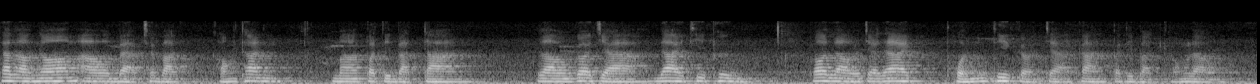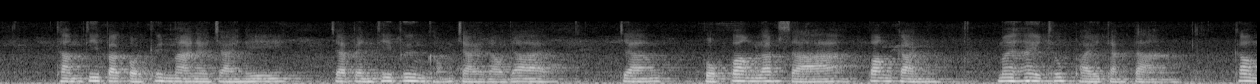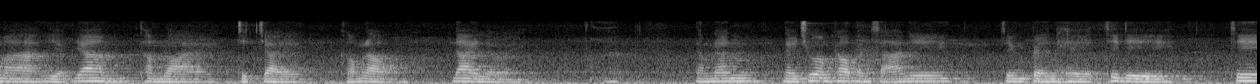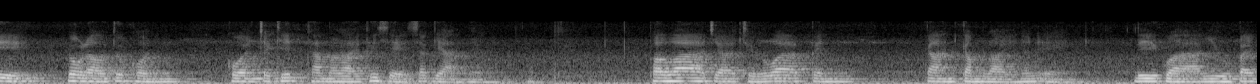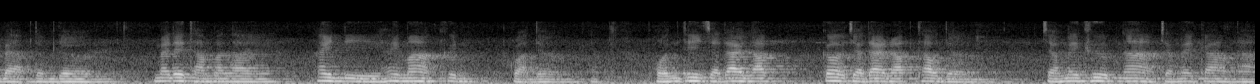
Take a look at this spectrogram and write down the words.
ถ้าเราน้อมเอาแบบฉบับของท่านมาปฏิบัติตาม เราก็จะได้ที่พึ่ง เพราะเราจะได้ ผลที่เกิดจากการปฏิบัติของเราธรรมที่ปรากฏขึ้นมาในใจนี้ จะเป็นที่พึ่งของใจเราได้ จะปกป้องรักษาป้องกัน ไม่ให้ทุกภัยต่างๆ เข้ามาเหยียบย่ำทำลายจิตใจของเราได้เลย ดังนั้นในช่วงเข้าพรรษานี้จึงเป็นเหตุที่ดี ที่พวกเราทุกคนควรจะคิดทำอะไรพิเศษสักอย่างหนึ่ง เพราะว่าจะถือว่าเป็นการกำไรนั่นเอง ดีกว่าอยู่ไปแบบเดิมๆ ไม่ได้ทำอะไรให้ดีให้มากขึ้นกว่าเดิม ผลที่จะได้รับก็จะได้รับเท่าเดิม จะไม่คืบหน้าจะไม่ก้าวหน้า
